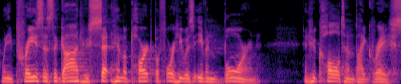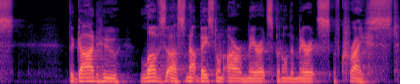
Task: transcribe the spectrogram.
when he praises the God who set him apart before he was even born and who called him by grace. The God who loves us not based on our merits, but on the merits of Christ.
